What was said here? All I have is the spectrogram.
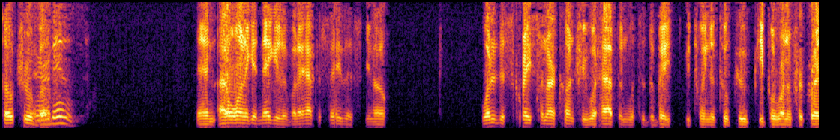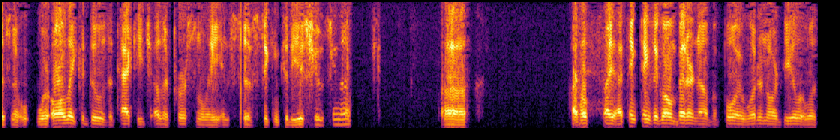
So true, There bud. it is. And I don't want to get negative, but I have to say this, you know. What a disgrace in our country what happened with the debate between the two people running for president, where all they could do is attack each other personally instead of sticking to the issues, you know. Uh, I hope, I, I think things are going better now, but boy, what an ordeal it was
